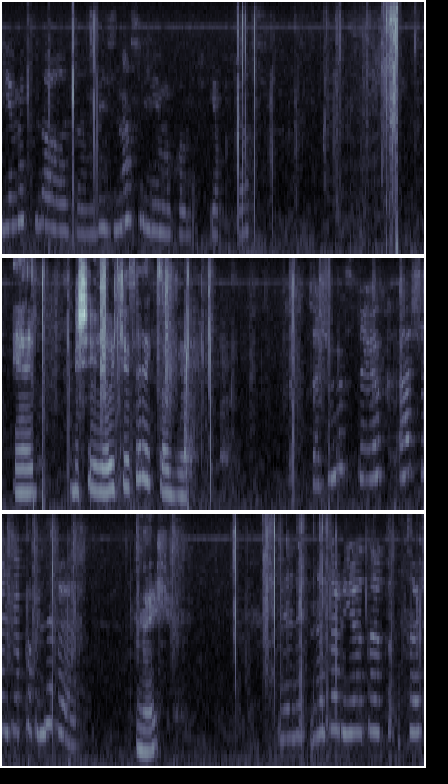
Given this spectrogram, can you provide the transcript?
yemek lazım. Biz nasıl yemek yapacağız? Evet bir şeyleri keserek tabii. Saçımız da yok. Her şey yapabiliriz. Ne? Yani nedir ya da ta- taş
